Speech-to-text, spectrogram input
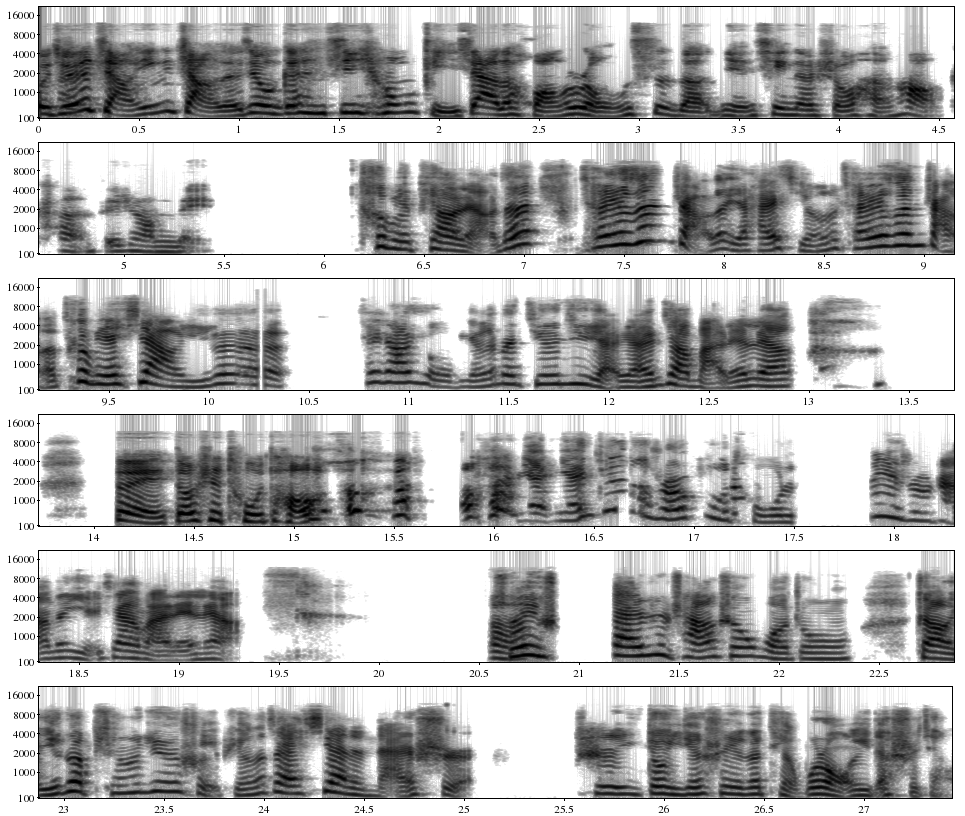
我觉得蒋英长得就跟金庸笔下的黄蓉似的，年轻的时候很好看，非常美，特别漂亮。但钱学森长得也还行，钱学森长得特别像一个非常有名的京剧演员，叫马连良。对，都是秃头。年年轻的时候不秃了。那时候长得也像马连亮，所以说在日常生活中找一个平均水平在线的男士，是就已经是一个挺不容易的事情了。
